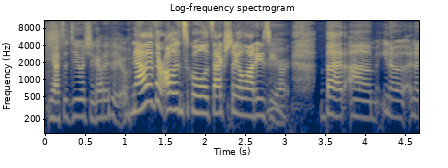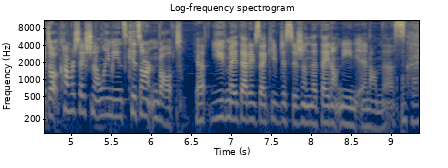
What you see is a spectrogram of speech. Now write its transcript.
You have to do what you got to do. Now that they're all in school, it's actually a lot easier. But um, you know, an adult conversation only means kids aren't involved. Yep. You've made that executive decision that they don't need in on this. Okay.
